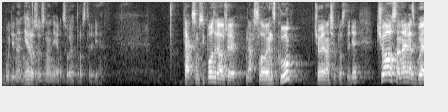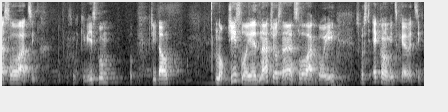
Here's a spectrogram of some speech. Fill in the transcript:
bude na nerozoznanie od svojho prostredia. Tak som si pozrel, že na Slovensku, čo je naše prostredie, čo sa najviac boja Slováci. Som taký výskum čítal. No, číslo jedna, čo sa najviac Slovák bojí, sú proste ekonomické veci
